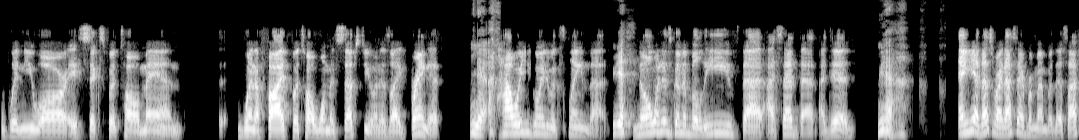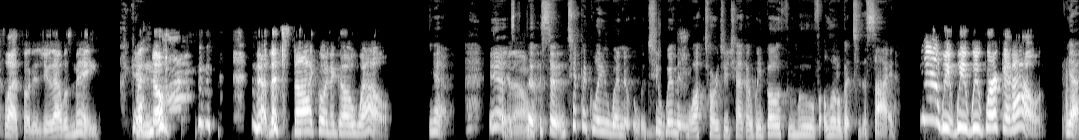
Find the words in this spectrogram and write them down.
when you are a six foot tall man, when a five foot tall woman steps to you and is like, bring it. Yeah. How are you going to explain that? Yeah. No one is going to believe that I said that. I did. Yeah. And yeah, that's right. I said, remember this. I flat footed you. That was me. Yeah. But no, no, that's not going to go well. Yeah. Yeah. You know? So, so typically when two women walk towards each other, we both move a little bit to the side. Yeah, we, we, we work it out. Yeah.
